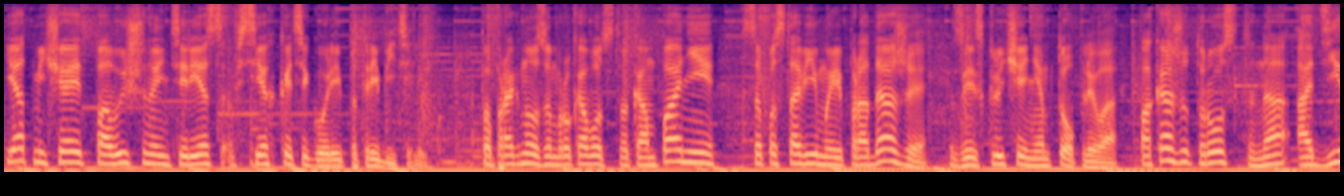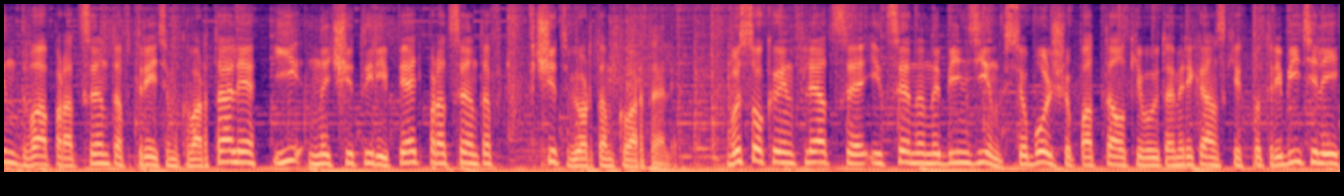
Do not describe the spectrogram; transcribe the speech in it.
и отмечает повышенный интерес всех категорий потребителей. По прогнозам руководства компании, сопоставимые продажи, за исключением топлива, покажут рост на 1-2% в третьем квартале и на 4-5% в четвертом квартале. Высокая инфляция и цены на бензин все больше подталкивают американских потребителей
